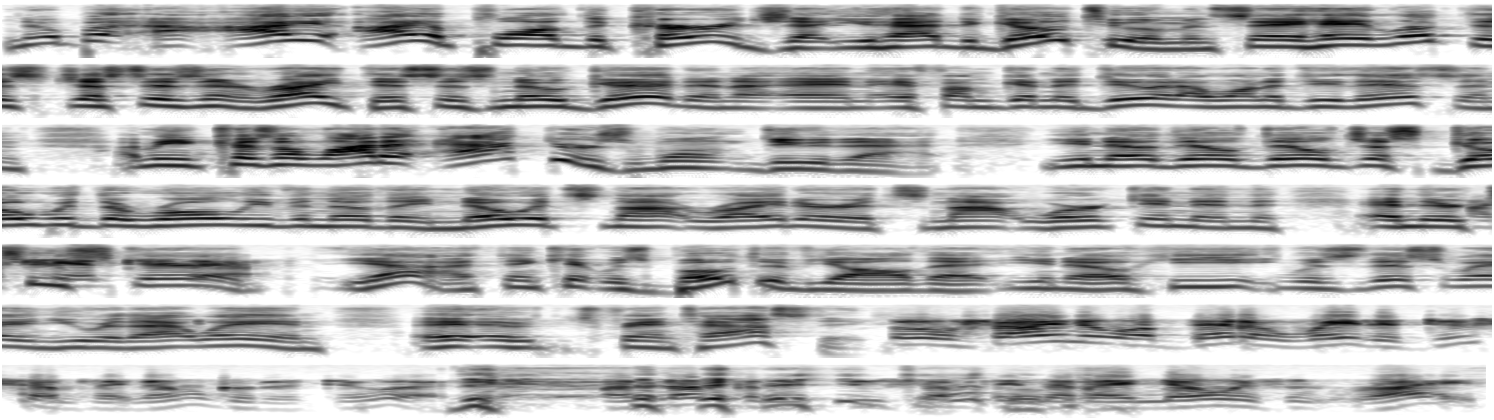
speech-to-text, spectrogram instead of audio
no, but I I applaud the courage that you had to go to him and say, hey, look, this just isn't right. This is no good, and and if I'm gonna do it, I want to do this. And I mean, because a lot of actors won't do that. You know, they'll they'll just go with the role even though they know it's not right or it's not working, and and they're I too scared. Yeah, I think it was both of y'all that you know he was this way and you were that way, and it, it's fantastic. So if I know a better way to do something, I'm going to do it. I'm not going to do something that I know isn't right.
